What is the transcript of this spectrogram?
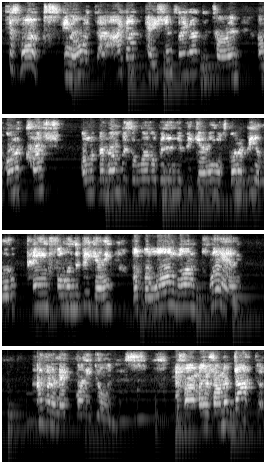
this works. You know, I, I got patience, I got the time. I'm going to crunch all of the numbers a little bit in the beginning. It's going to be a little painful in the beginning, but the long run plan, I'm going to make money doing this. If I'm, if I'm a doctor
